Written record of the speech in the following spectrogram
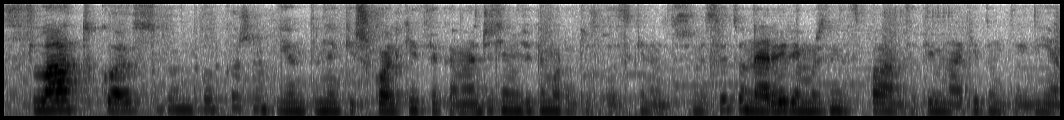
slatko, evo se da vam pokažem. Imam tu neke školjkice, kamenčiće, međutim moram to da skinem, zato što me sve to nervira i možda da spavam sa tim nakitom koji nije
